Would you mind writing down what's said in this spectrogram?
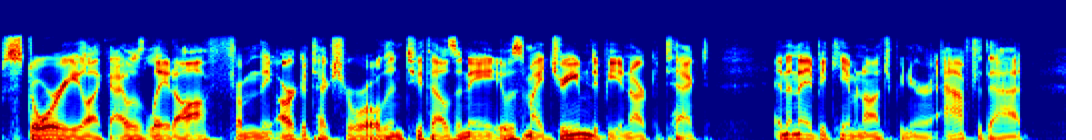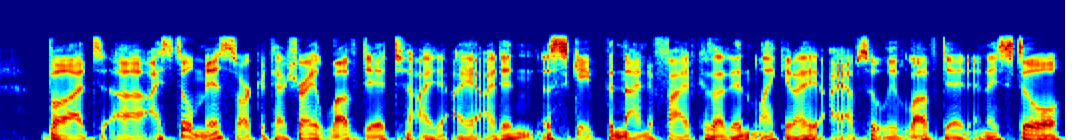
story like, I was laid off from the architecture world in 2008. It was my dream to be an architect. And then I became an entrepreneur after that but uh, I still miss architecture. I loved it. I, I, I didn't escape the nine to five because I didn't like it. I, I absolutely loved it, and I still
